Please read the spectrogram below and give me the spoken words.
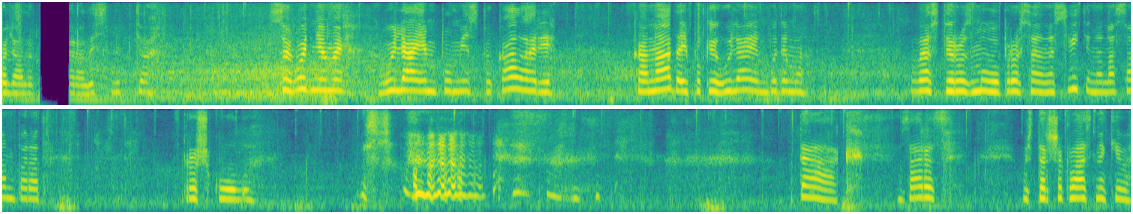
наваляли, збирали сміття. Сьогодні ми гуляємо по місту Калгарі, Канада, і поки гуляємо, будемо вести розмову про все на світі, але насамперед про школу. Так, зараз у старшокласників,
